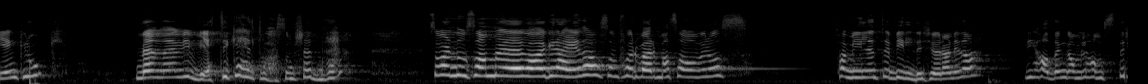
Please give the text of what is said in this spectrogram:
i en krok. Men eh, vi vet ikke helt hva som skjedde. Så var det noe som eh, var greie, da, som forvarma seg over oss. Familien til bildekjøreren i dag de hadde en gammel hamster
